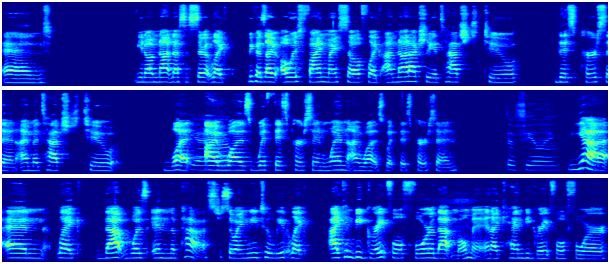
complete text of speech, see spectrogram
And you know, I'm not necessarily like because I always find myself like I'm not actually attached to this person. I'm attached to what I was with this person when I was with this person. The feeling. Yeah, and like that was in the past. So I need to leave like I can be grateful for that moment and I can be grateful for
